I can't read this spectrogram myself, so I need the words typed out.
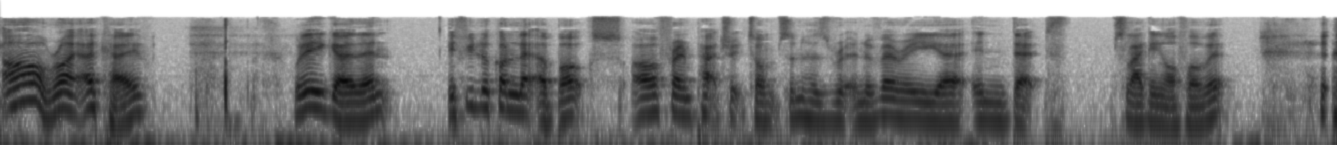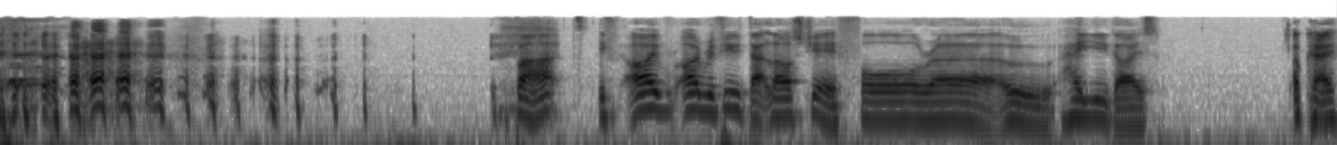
Oh, right, okay. Well, there you go then. If you look on Letterboxd, our friend Patrick Thompson has written a very uh, in-depth slagging off of it. But if I I reviewed that last year for uh, HeyUGuys. Okay.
